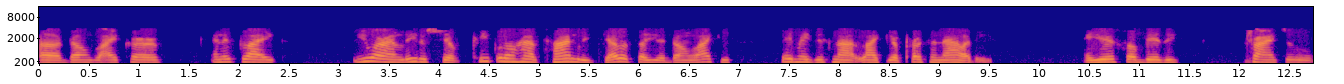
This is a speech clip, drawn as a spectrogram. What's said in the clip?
uh, don't like her. And it's like you are in leadership. People don't have time to be jealous of you or don't like you. They may just not like your personality. And you're so busy trying to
